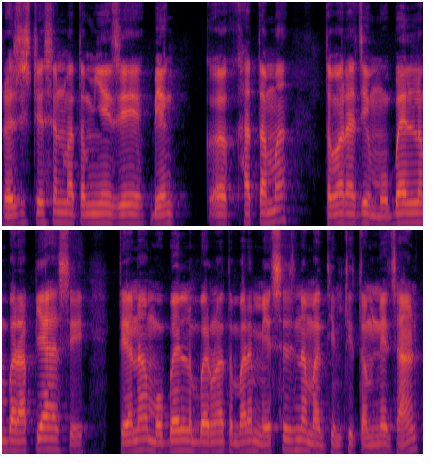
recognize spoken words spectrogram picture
રજિસ્ટ્રેશનમાં તમે જે બેંક ખાતામાં તમારા જે મોબાઈલ નંબર આપ્યા હશે તેના મોબાઈલ નંબરમાં તમારા મેસેજના માધ્યમથી તમને જાણ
